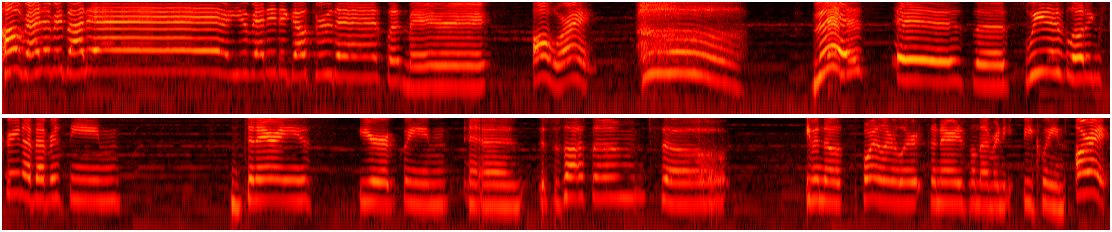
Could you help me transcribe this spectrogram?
All right, everybody! Are you ready to go through this with me? All right. this is the sweetest loading screen I've ever seen. Daenerys, you're a queen, and this is awesome. So, even though, spoiler alert, Daenerys will never be queen. All right.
